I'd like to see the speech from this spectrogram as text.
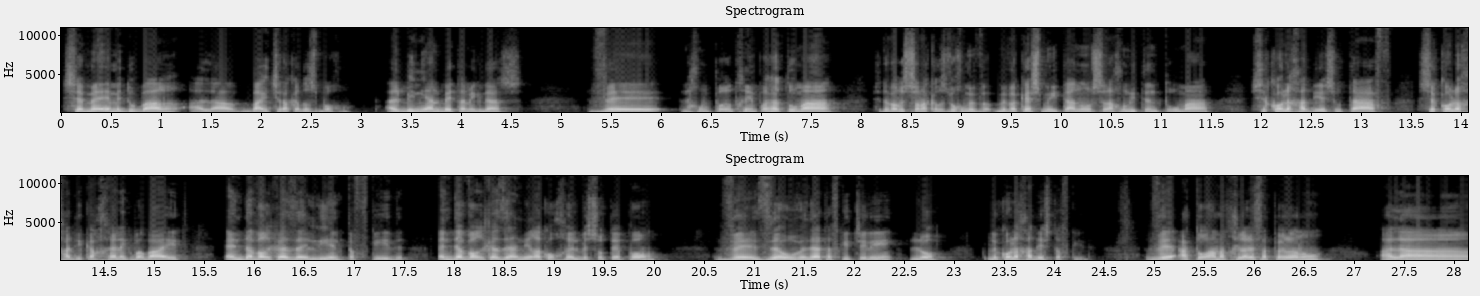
שמהם מדובר על הבית של הקדוש ברוך הוא, על בניין בית המקדש. ואנחנו מתחילים פרשת תרומה, שדבר ראשון הקדוש ברוך הוא מבקש מאיתנו שאנחנו ניתן תרומה, שכל אחד יהיה שותף, שכל אחד ייקח חלק בבית, אין דבר כזה, לי אין תפקיד, אין דבר כזה, אני רק אוכל ושותה פה, וזהו, וזה התפקיד שלי, לא. לכל אחד יש תפקיד. והתורה מתחילה לספר לנו על, ה...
